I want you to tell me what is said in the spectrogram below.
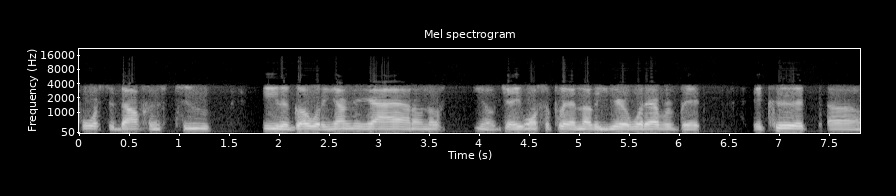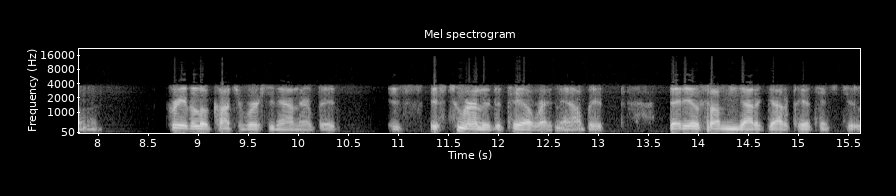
force the Dolphins to either go with a younger guy. I don't know if you know Jay wants to play another year or whatever, but it could um, create a little controversy down there. But it's it's too early to tell right now. But that is something you got to got to pay attention to.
